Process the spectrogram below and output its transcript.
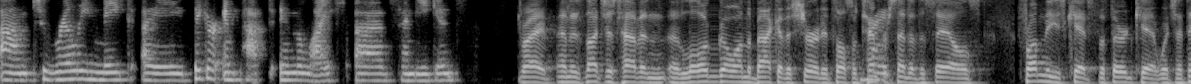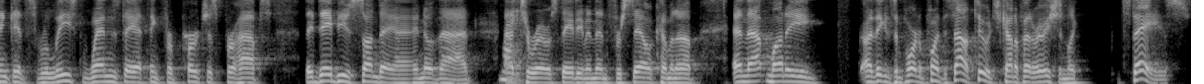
um, to really make a bigger impact in the life of San Diegans. Right. And it's not just having a logo on the back of the shirt, it's also 10% right. of the sales from these kits, the third kit, which I think it's released Wednesday, I think for purchase perhaps. They debut Sunday, I know that, right. at Torero Stadium, and then for sale coming up. And that money, I think it's important to point this out too. Chicano Federation, like stays,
